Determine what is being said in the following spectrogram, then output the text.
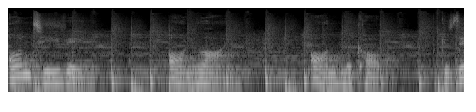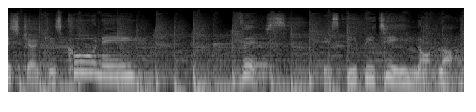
On TV, online, on the cob. Because this joke is corny. This is EPT Not Live.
